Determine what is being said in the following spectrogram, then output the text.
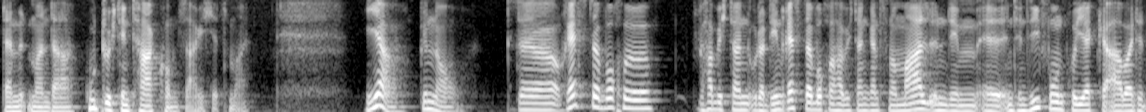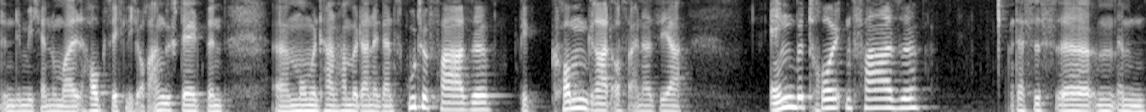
damit man da gut durch den Tag kommt, sage ich jetzt mal. Ja, genau. Der Rest der Woche habe ich dann, oder den Rest der Woche habe ich dann ganz normal in dem äh, Intensivwohnprojekt gearbeitet, in dem ich ja nun mal hauptsächlich auch angestellt bin. Äh, momentan haben wir da eine ganz gute Phase. Wir kommen gerade aus einer sehr eng betreuten Phase. Das ist äh, im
